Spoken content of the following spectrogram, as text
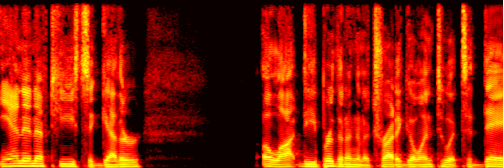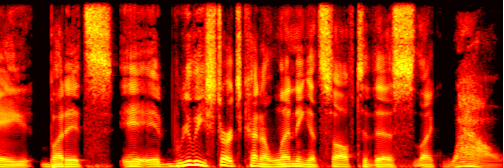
and NFTs together a lot deeper than I'm going to try to go into it today, but it's it really starts kind of lending itself to this like wow.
